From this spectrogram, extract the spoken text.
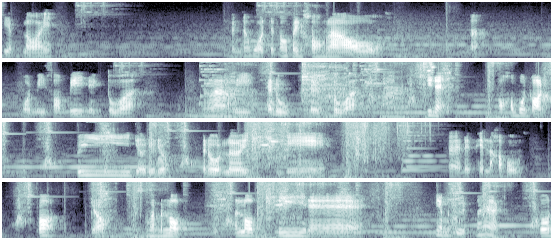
เรียบร้อยเงินทั้งหมดจะต้องเป็นของเราอะบนมีซอมบี้หนึ่งตัว ข้างล่างมีกระดูกหนึ่งตัวที่ไหนเอาข้างบนก่อนวิเดี๋ยวเดี๋ยวเดี๋ยวกระโดดเลยนี่ แม่ได้เพชรแล้วครับผม ก็เดี๋ยวมันมันหลบ มันหลบนี่แน่เนี่ยมันอึดมากโดน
